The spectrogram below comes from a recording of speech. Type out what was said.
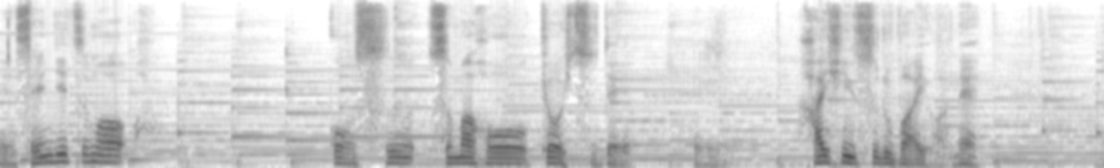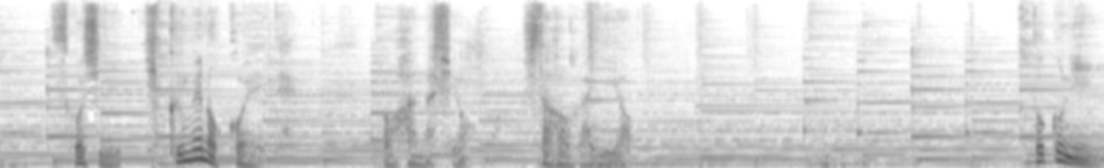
えー、先日もこうススマホ教室で、えー、配信する場合はね少し低めの声でお話をした方がいいよ。特に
